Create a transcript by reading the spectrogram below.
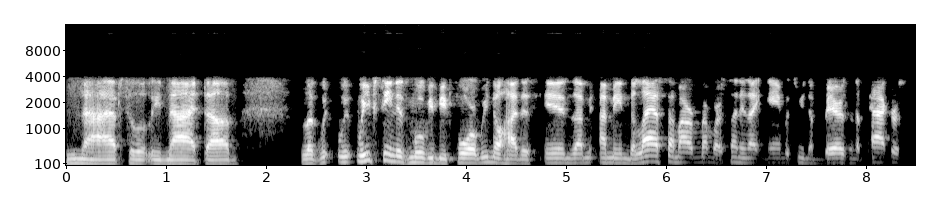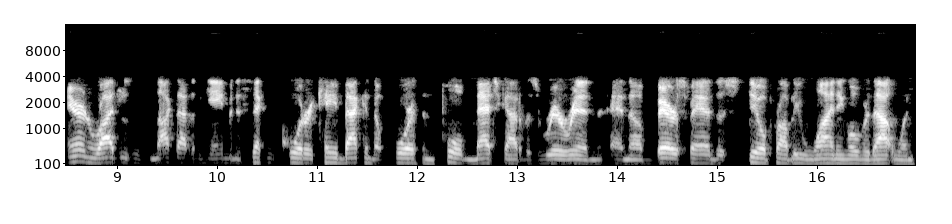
Nah, absolutely not. Um look, we, we, have seen this movie before. We know how this ends. I mean, I mean, the last time I remember a Sunday night game between the Bears and the Packers, Aaron Rodgers was knocked out of the game in the second quarter, came back in the fourth, and pulled magic out of his rear end. And uh, Bears fans are still probably whining over that one.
